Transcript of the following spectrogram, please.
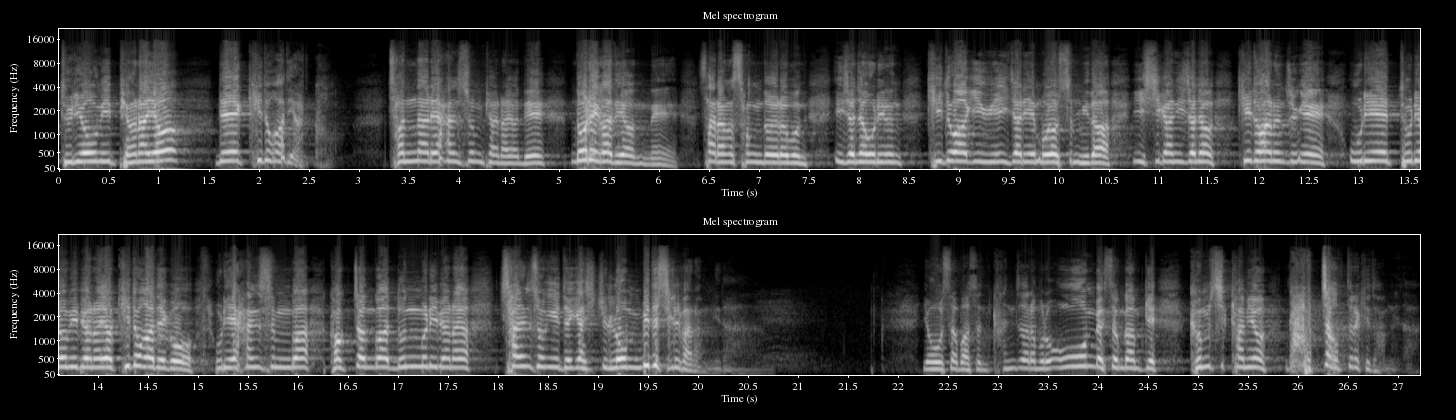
두려움이 변하여 내 기도가 되었고 전날의 한숨 변하여 내 노래가 되었네. 사랑 성도 여러분, 이 저녁 우리는 기도하기 위해 이 자리에 모였습니다. 이 시간 이 저녁 기도하는 중에 우리의 두려움이 변하여 기도가 되고 우리의 한숨과 걱정과 눈물이 변하여 찬송이 되게 하실 줄로 믿으시길 바랍니다. 여호사밧은 간절함으로 온 백성과 함께 금식하며 납작 엎드려 기도합니다.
